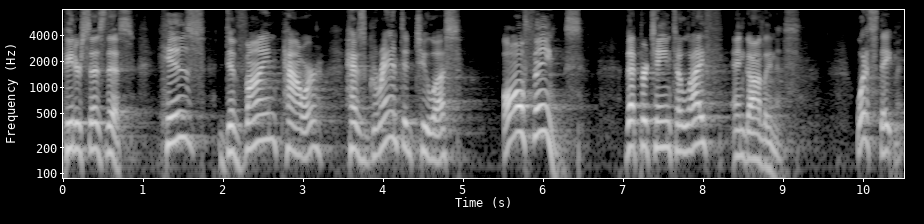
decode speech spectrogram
Peter says this his divine power has granted to us all things that pertain to life and godliness. What a statement.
